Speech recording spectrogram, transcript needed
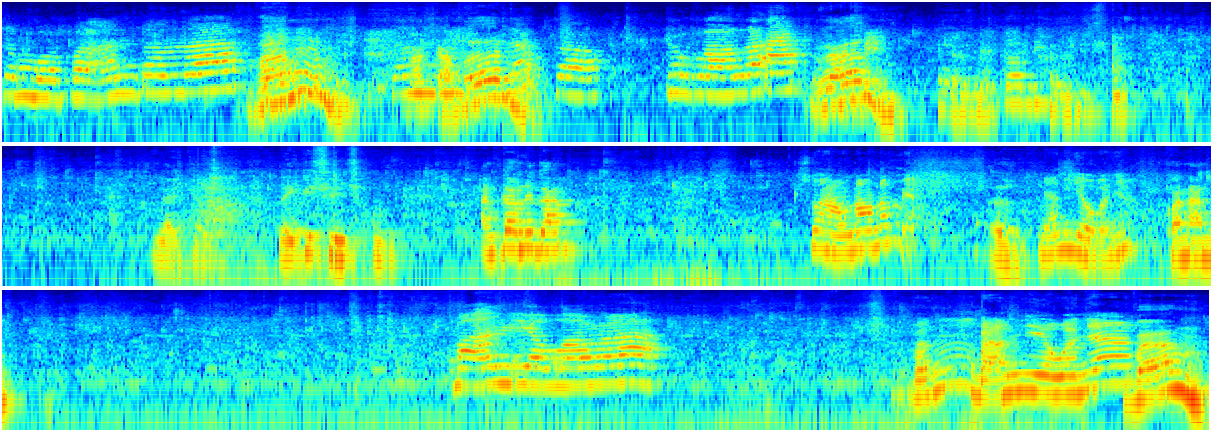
Bạn ăn đó đó vâng. Ba cảm ơn. Vào đó vâng. Mẹ cơm đi. Lấy lấy cái gì trong ăn cơm đi con Xào non lắm mẹ. Ừ. Mẹ ăn nhiều vào nhá. Con ăn. Bạn nhiều vào bà ăn nhiều vào nhá. Vâng.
